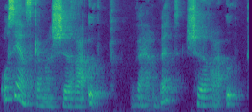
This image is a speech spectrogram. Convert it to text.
och sen ska man köra upp. Verbet köra upp.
